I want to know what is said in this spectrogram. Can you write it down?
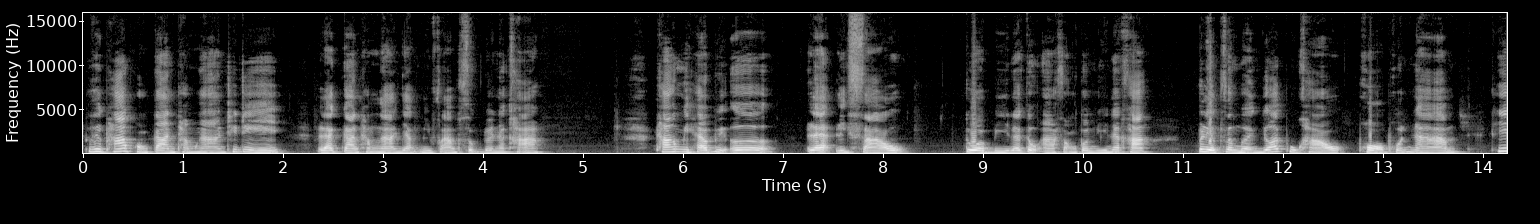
ประสิทธิภาพของการทำงานที่ดี และการทำงานอย่างมีความสุขด้วยนะคะ ทั้ง behavior และ result ตัว B และตัว R สองตัวนี้นะคะ เปรียบเสมือนยอดภูเขาโผล่พ้นน้ำที่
